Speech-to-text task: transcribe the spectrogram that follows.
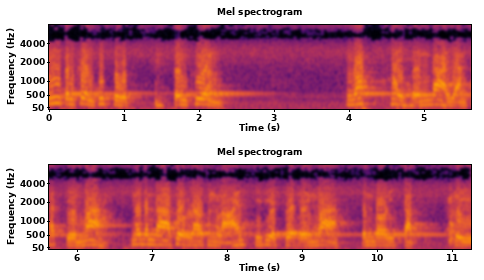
นี้เป็นเครื่องพิสูจน์เป็นเครื่องวัดให้เห็นได้อย่างชัดเจนว่า ในบรรดาพวกเราทั้งหลาย ที่เรียกตัวเองว่าเป็นบริษัทสี่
